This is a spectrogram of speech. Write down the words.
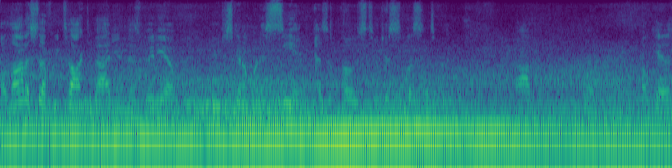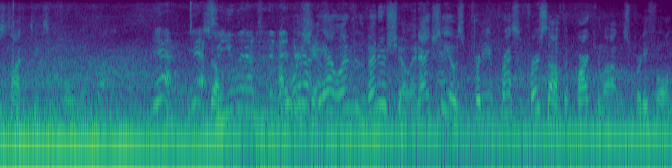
a lot of stuff we talked about in this video, you're just going to want to see it as opposed to just listen to it. Um, okay, let's talk Dixie four wheel drive. Yeah, yeah. So, you went out to the vendor out- show. Yeah, I went to the vendor show, and actually it was pretty impressive. First off, the parking lot was pretty full,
